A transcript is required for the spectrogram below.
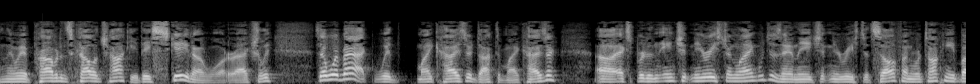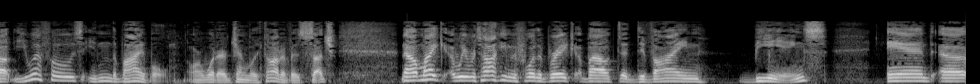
And then we have Providence College hockey. They skate on water, actually. So we're back with Mike Heiser, Dr. Mike Heiser, uh, expert in ancient Near Eastern languages and the ancient Near East itself, and we're talking about UFOs in the Bible, or what are generally thought of as such. Now, Mike, we were talking before the break about uh, divine beings, and uh,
